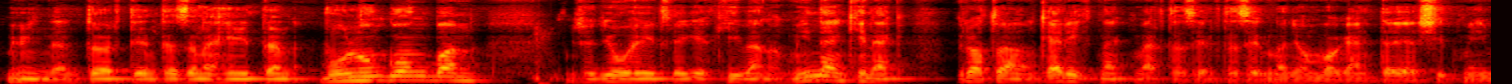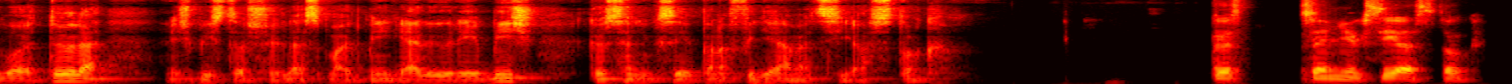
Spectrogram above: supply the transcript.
mi minden történt ezen a héten Volungongban, és hogy jó hétvégét kívánok mindenkinek. Gratulálunk Eriknek, mert azért ez egy nagyon vagány teljesítmény volt tőle, és biztos, hogy lesz majd még előrébb is. Köszönjük szépen a figyelmet, sziasztok! Köszönjük, sziasztok!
